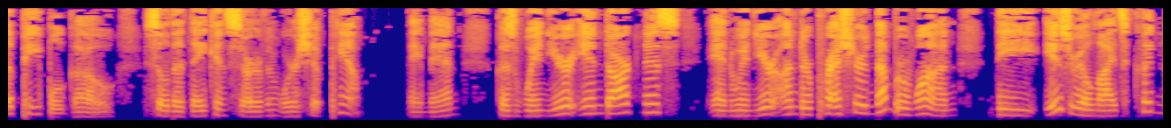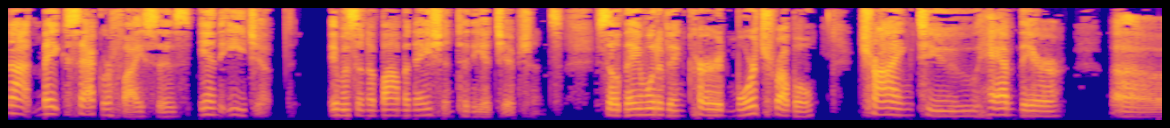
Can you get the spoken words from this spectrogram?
the people go so that they can serve and worship him. Amen. Because when you're in darkness and when you're under pressure, number one, the Israelites could not make sacrifices in Egypt. It was an abomination to the Egyptians. So they would have incurred more trouble trying to have their uh,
